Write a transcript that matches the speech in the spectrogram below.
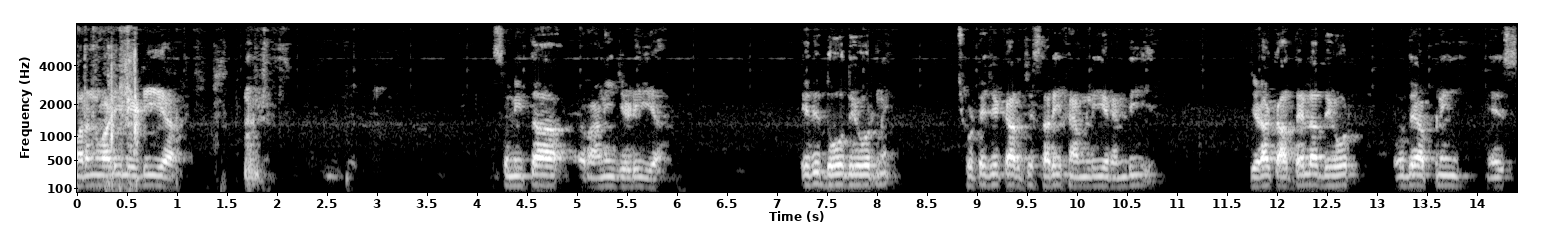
ਮਰਨ ਵਾਲੀ ਲੇਡੀ ਆ, ਸੁਨੀਤਾ ਰਾਣੀ ਜਿਹੜੀ ਆ, ਇਹਦੇ ਦੋ ਦਿਓਰ ਨੇ। ਛੋਟੇ ਜਿਹੇ ਘਰ 'ਚ ਸਾਰੀ ਫੈਮਿਲੀ ਰਹਿੰਦੀ ਹੈ। ਜਿਹੜਾ ਕਾਤਿਲ ਆ ਦਿਓਰ, ਉਹਦੇ ਆਪਣੀ ਇਸ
